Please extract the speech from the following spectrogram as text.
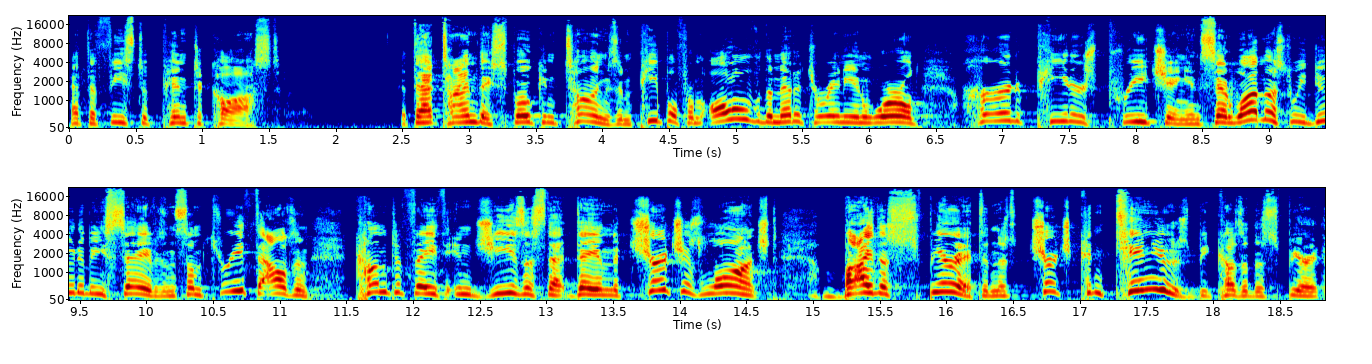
at the Feast of Pentecost. At that time, they spoke in tongues, and people from all over the Mediterranean world heard Peter's preaching and said, What must we do to be saved? And some 3,000 come to faith in Jesus that day. And the church is launched by the Spirit, and the church continues because of the Spirit,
